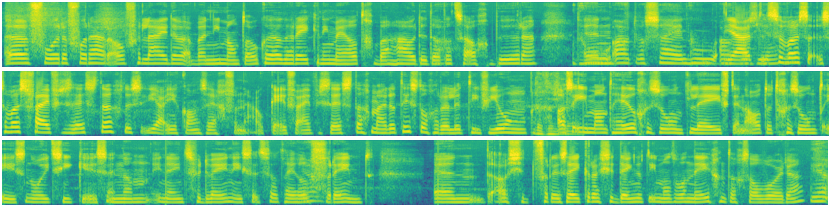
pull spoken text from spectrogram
Eh, voor, voor haar overlijden, waar niemand ook de rekening mee had gehouden dat het zou gebeuren. Hoe En- oud was zij en hoe oud Ja, was jij? ze was, ze was 65. Dus ja, je kan zeggen van nou oké, 65. Maar dat is toch relatief jong. Als wel- iemand heel gezond leeft en altijd gezond is, nooit ziek is. En dan ineens verdwenen is, is dat heel Ja. vreemd. En als je, zeker als je denkt dat iemand wel 90 zal worden, Ja.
